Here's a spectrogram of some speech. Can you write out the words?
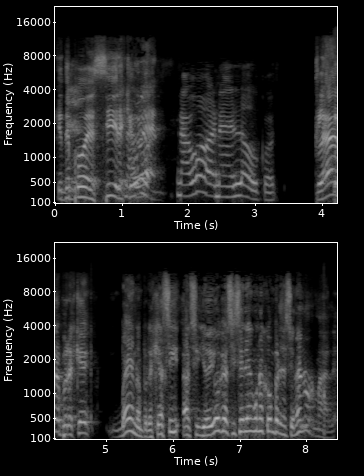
¿Qué te puedo decir? Es que, No, no. bueno, Una bona de locos. claro, pero es que, bueno, pero es que así, así, yo digo que así serían unas conversaciones normales.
